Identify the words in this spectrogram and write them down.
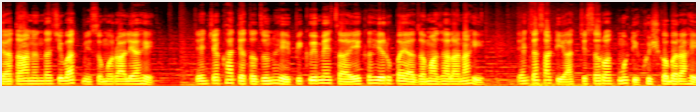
आता आनंदाची बातमी समोर आली आहे. ज्यांच्या खात्यात अजूनही पीक विम्याचा एकही रुपया जमा झाला नाही. त्यांच्यासाठी आजची सर्वात मोठी खुशखबर आहे.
